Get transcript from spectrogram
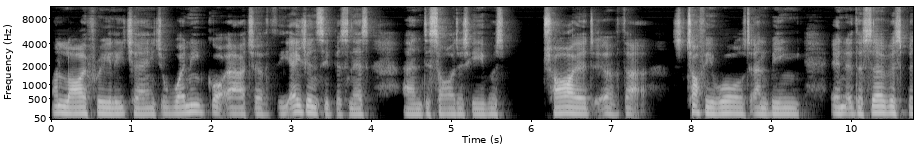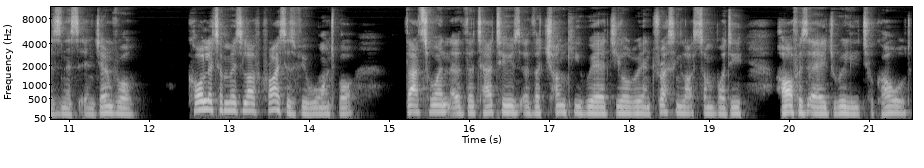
on life really changed when he got out of the agency business and decided he was tired of that stuffy world and being in the service business in general. Call it a midlife crisis if you want, but that's when the tattoos, the chunky weird jewelry and dressing like somebody half his age really took hold.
